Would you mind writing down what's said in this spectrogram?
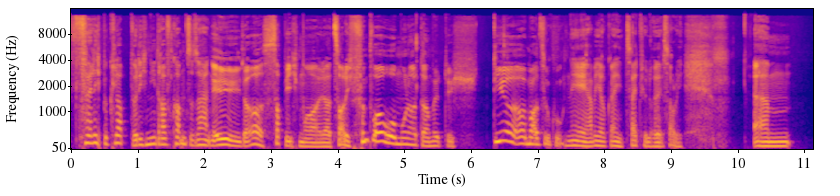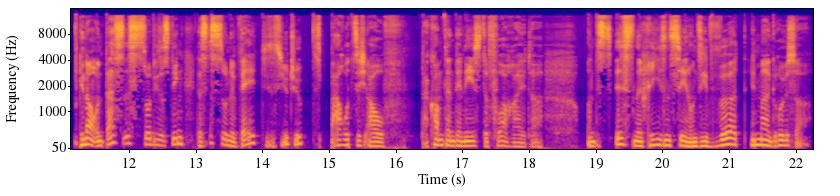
Völlig bekloppt, würde ich nie drauf kommen zu sagen, ey, da zapp ich mal, da zahle ich fünf Euro im Monat, damit ich dir mal zugucken. Nee, habe ich auch gar nicht Zeit für, Leute, sorry. Ähm, genau, und das ist so dieses Ding, das ist so eine Welt, dieses YouTube, das baut sich auf. Da kommt dann der nächste Vorreiter. Und es ist eine Riesenszene und sie wird immer größer.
